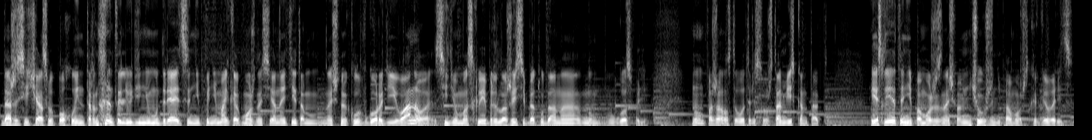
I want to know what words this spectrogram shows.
даже сейчас, в эпоху интернета, люди не умудряются не понимать, как можно себе найти там ночной клуб в городе Иваново, сидя в Москве, и предложить себя туда на, ну, господи. Ну, пожалуйста, вот ресурс, там есть контакты. Если это не поможет, значит, вам ничего уже не поможет, как говорится.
